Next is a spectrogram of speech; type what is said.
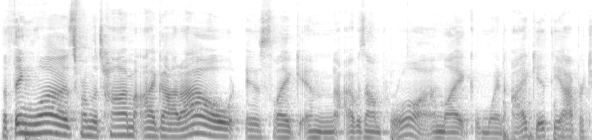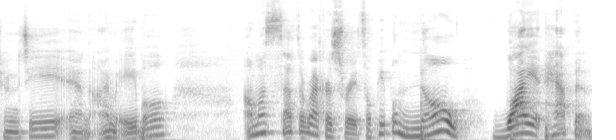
the thing was, from the time I got out, is like, and I was on parole, I'm like, when I get the opportunity and I'm able, I'm gonna set the record straight so people know why it happened.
